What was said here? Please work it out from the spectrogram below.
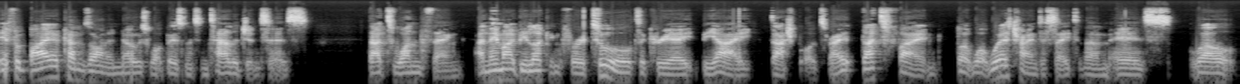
if a buyer comes on and knows what business intelligence is, that's one thing. And they might be looking for a tool to create BI dashboards, right? That's fine. But what we're trying to say to them is, well,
